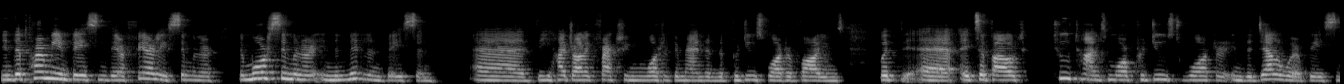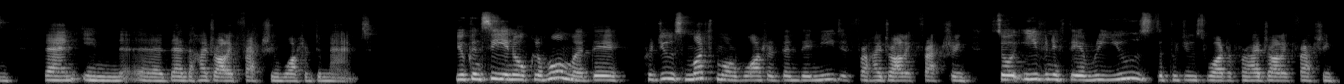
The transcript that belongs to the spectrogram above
In the Permian Basin, they are fairly similar. They're more similar in the Midland Basin, uh, the hydraulic fracturing water demand and the produced water volumes, but uh, it's about two times more produced water in the Delaware Basin than in uh, than the hydraulic fracturing water demand. You can see in Oklahoma, the produce much more water than they needed for hydraulic fracturing. So even if they reused the produced water for hydraulic fracturing,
